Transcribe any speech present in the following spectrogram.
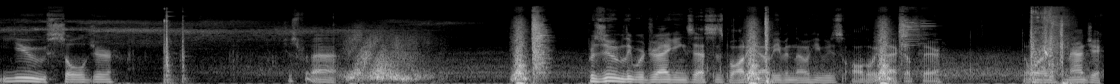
you, soldier. Just for that. Presumably we're dragging Zess's body out, even though he was all the way back up there. Don't worry, magic.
